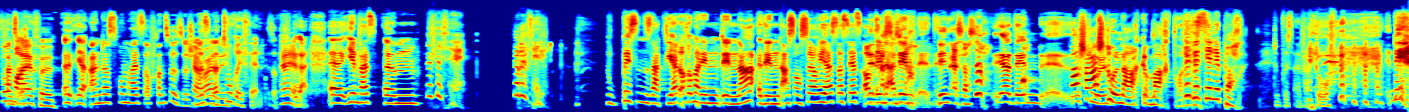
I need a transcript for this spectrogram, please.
Turm Eifel. Äh, ja, andersrum heißt es auf Französisch. Ja, ne? Tour Eiffel. Also, ja, ja. egal. Äh, jedenfalls. Ähm, Du Bissen sagt, die hat auch immer den den Na den Ascenseur, wie heißt das jetzt? Den, den, Ascenseur. den, den Ascenseur. Ja, den äh, Fahrstuhl. Fahrstuhl nachgemacht. Boah, du, bist, du bist einfach doof. nee.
